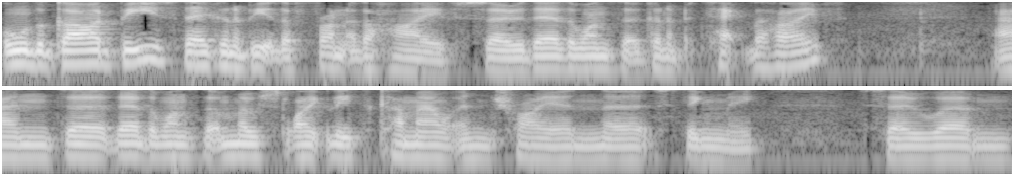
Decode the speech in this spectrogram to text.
all the guard bees, they're going to be at the front of the hive. So they're the ones that are going to protect the hive. And uh, they're the ones that are most likely to come out and try and uh, sting me. So um,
